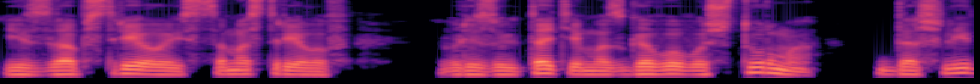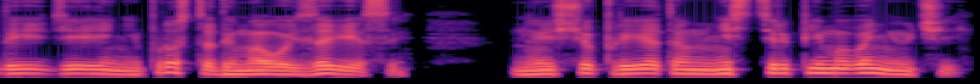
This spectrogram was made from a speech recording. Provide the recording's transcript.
из-за обстрела из самострелов, в результате мозгового штурма дошли до идеи не просто дымовой завесы, но еще при этом нестерпимо вонючей.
